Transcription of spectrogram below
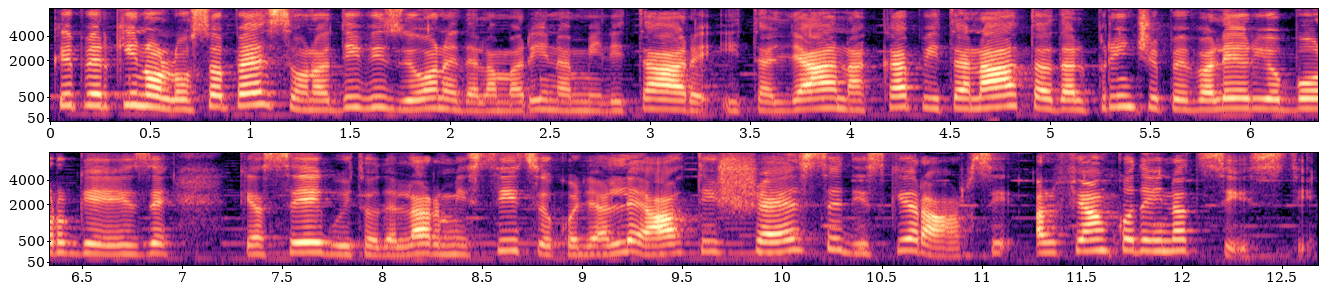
che per chi non lo sapesse è una divisione della Marina Militare Italiana capitanata dal principe Valerio Borghese, che a seguito dell'armistizio con gli alleati scelse di schierarsi al fianco dei nazisti.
